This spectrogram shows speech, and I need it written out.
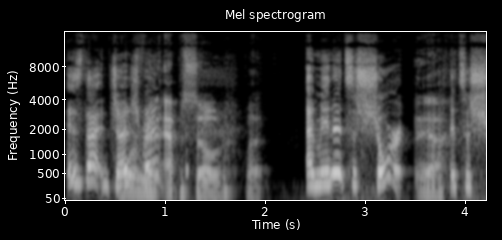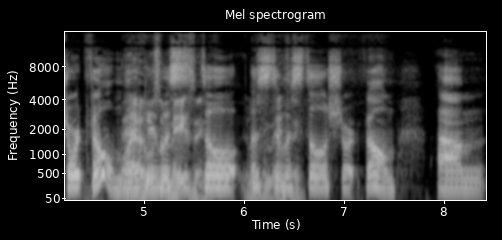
is that judgment? an episode but I mean, it's a short. yeah It's a short film. Yeah, Like it was amazing. still, It was it was still a short film. Um,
